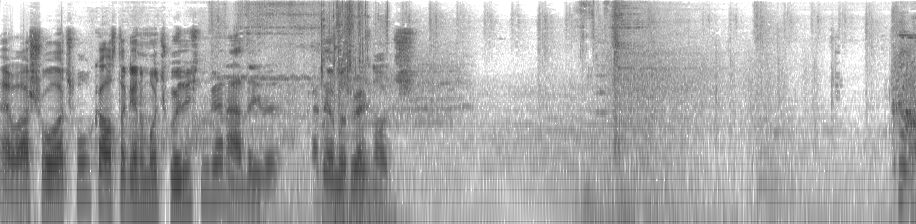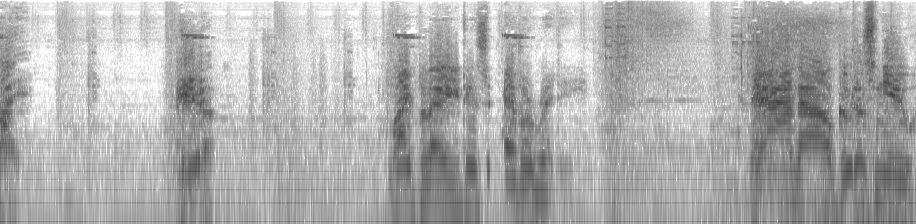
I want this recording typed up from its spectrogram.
É, eu acho ótimo o Caos tá ganhando um monte de coisa e a gente não ganha nada velho. Cadê o meu Dreadnought? Kai. Here. My blade is ever ready. There now, good as new.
